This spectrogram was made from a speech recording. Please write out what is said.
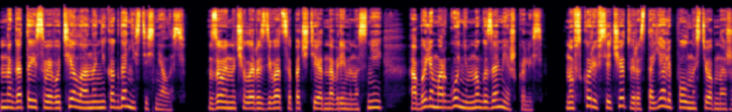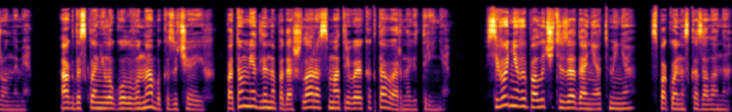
Наготы своего тела она никогда не стеснялась. Зоя начала раздеваться почти одновременно с ней, а были Марго немного замешкались, но вскоре все четверо стояли полностью обнаженными. Агда склонила голову на бок, изучая их, потом медленно подошла, рассматривая как товар на витрине. «Сегодня вы получите задание от меня», — спокойно сказала она.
